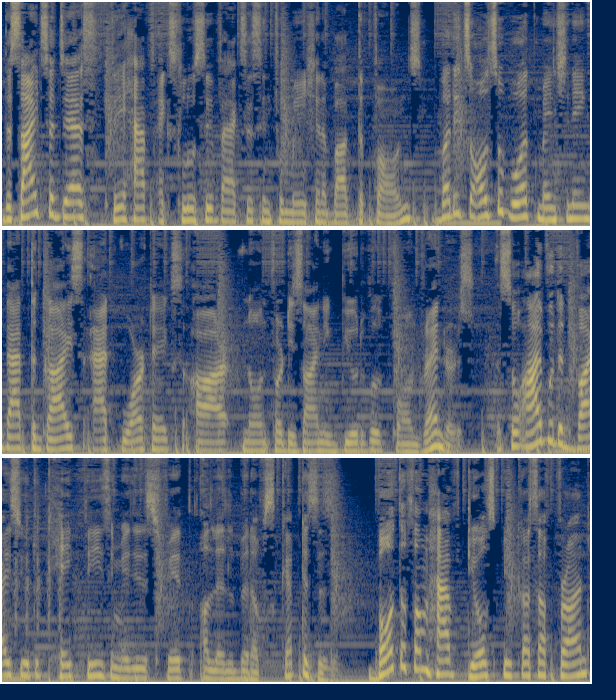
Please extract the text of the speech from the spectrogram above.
The site suggests they have exclusive access information about the phones, but it's also worth mentioning that the guys at Vortex are known for designing beautiful phone renders. So I would advise you to take these images with a little bit of skepticism. Both of them have dual speakers up front,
